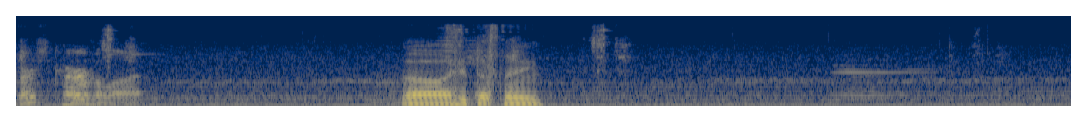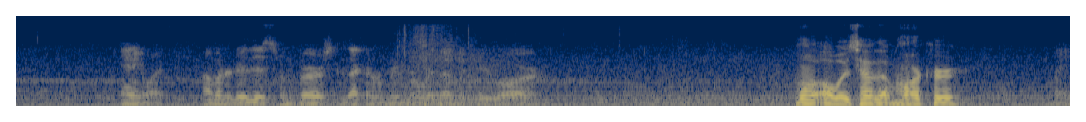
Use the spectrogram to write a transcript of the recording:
First curve a lot. Oh, I hit that thing. Anyway, I'm gonna do this one first because I can remember where the other two are. Won't always have that marker. Maybe,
